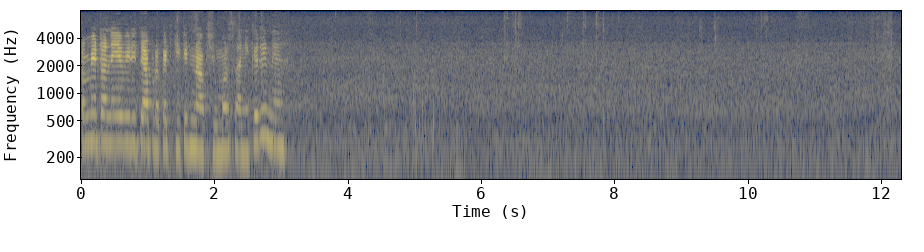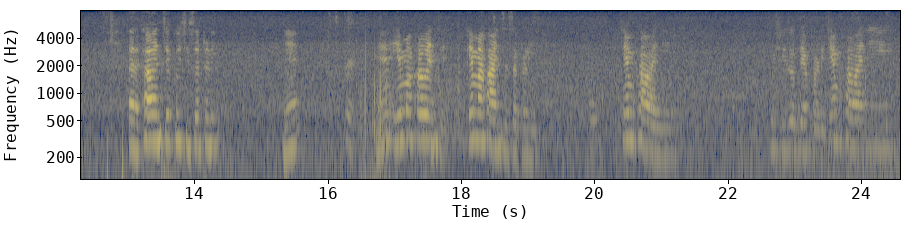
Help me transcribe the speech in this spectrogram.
ટમેટાને એવી રીતે આપણે કટકી કરી નાખશું, મરસાની કરીને. તારે ખાવાની છે ખુશી ચટણી? હે? હે? એમાં ખાવાની છે? કેમાં ખાવાની છે ચટણી? કેમ ખાવાની? ખુશી તો દેખાડે, કેમ ખાવાની?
